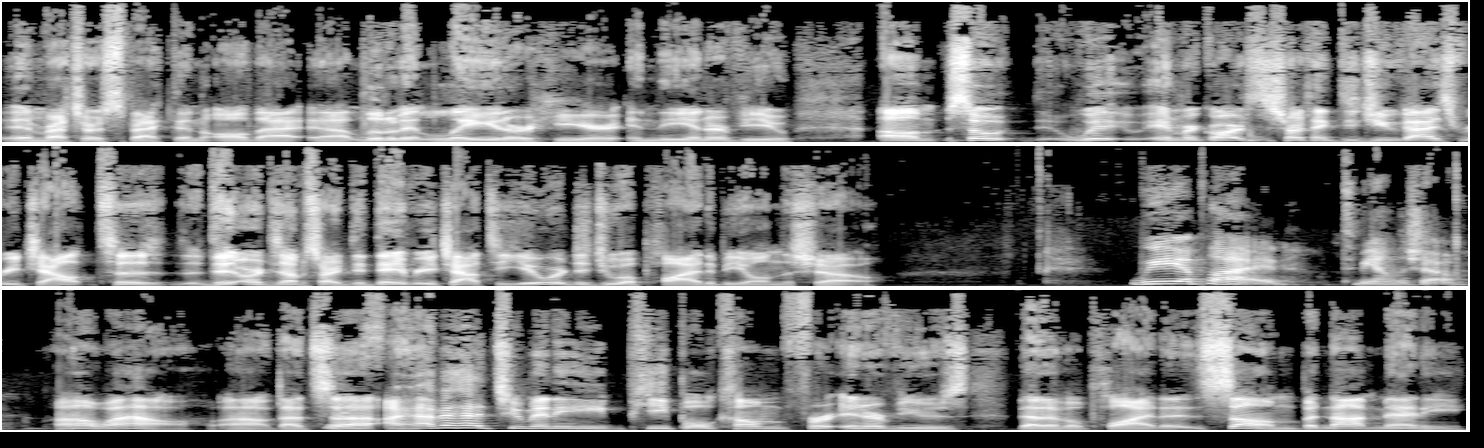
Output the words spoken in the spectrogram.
in retrospect and all that uh, a little bit later here in the interview. Um, so, w- in regards to Shark Tank, did you guys reach out to, did, or I'm sorry, did they reach out to you, or did you apply to be on the show? We applied to be on the show. Oh wow, wow! That's yes. uh, I haven't had too many people come for interviews that have applied. Uh, some, but not many.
